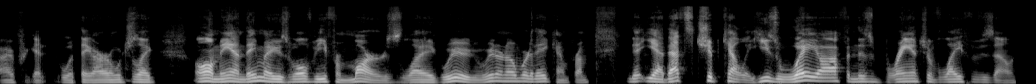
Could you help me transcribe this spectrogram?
I forget what they are, which is like, oh man, they may as well be from Mars. Like we we don't know where they come from. Yeah, that's Chip Kelly. He's way off in this branch of life of his own,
